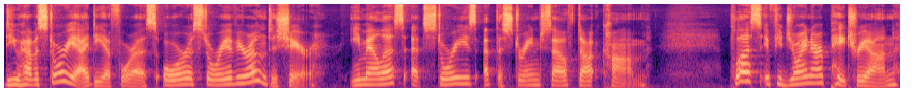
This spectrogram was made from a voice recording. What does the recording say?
Do you have a story idea for us or a story of your own to share? Email us at stories at thestrangesouth.com. Plus, if you join our Patreon,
